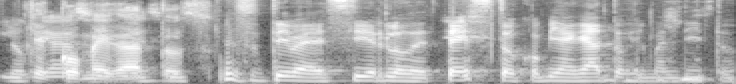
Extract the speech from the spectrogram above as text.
Lo Que hace come es decir, gatos. Eso te iba a decir, lo detesto, comía gatos el maldito.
